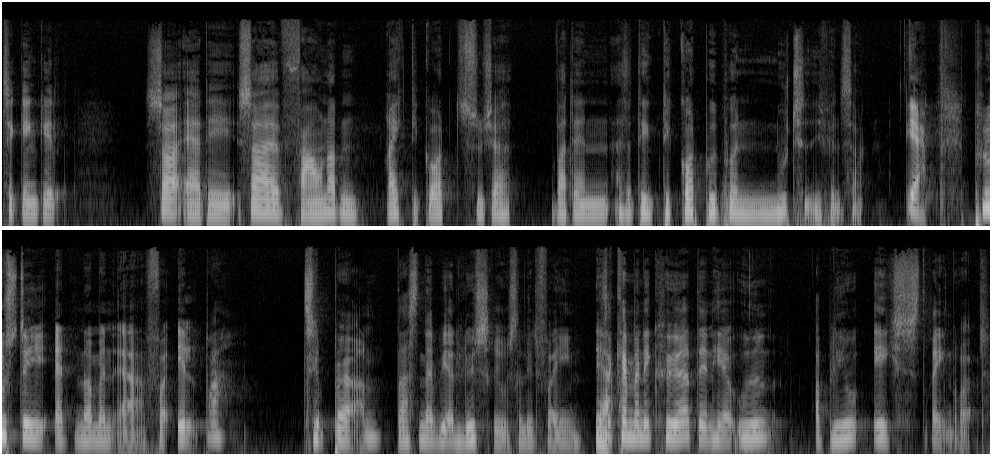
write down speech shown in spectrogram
til gengæld, så er det, så fagner den rigtig godt, synes jeg, hvordan, altså det, det er et godt bud på en nutidig fællesang. Ja, plus det, at når man er forældre til børn, der sådan er ved at løsrive sig lidt for en, Ja. så kan man ikke høre den her uden at blive ekstremt rørt.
